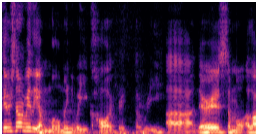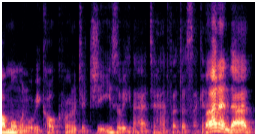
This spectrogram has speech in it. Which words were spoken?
There's not really a moment where you call it grade three. Uh, there is a, mo- a lot of moment where we call Chrono Jet G, so we can add it to hand for the second. But other than that,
